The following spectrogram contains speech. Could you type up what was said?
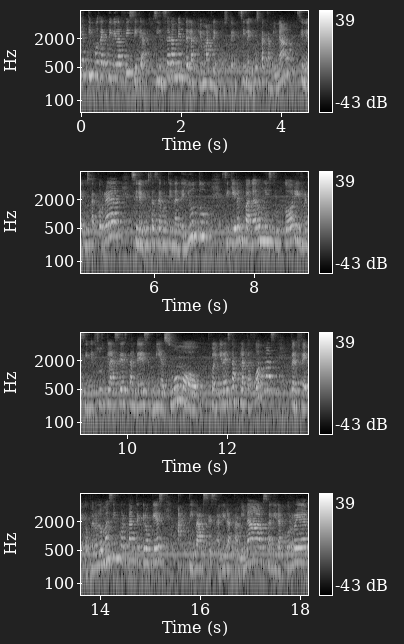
¿Qué tipo de actividad física? Sinceramente las que más les guste. Si les gusta caminar, si les gusta correr, si les gusta hacer rutinas de YouTube, si quieren pagar un instructor y recibir sus clases tal vez vía Zoom o cualquiera de estas plataformas, perfecto. Pero lo más importante creo que es activarse, salir a caminar, salir a correr,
